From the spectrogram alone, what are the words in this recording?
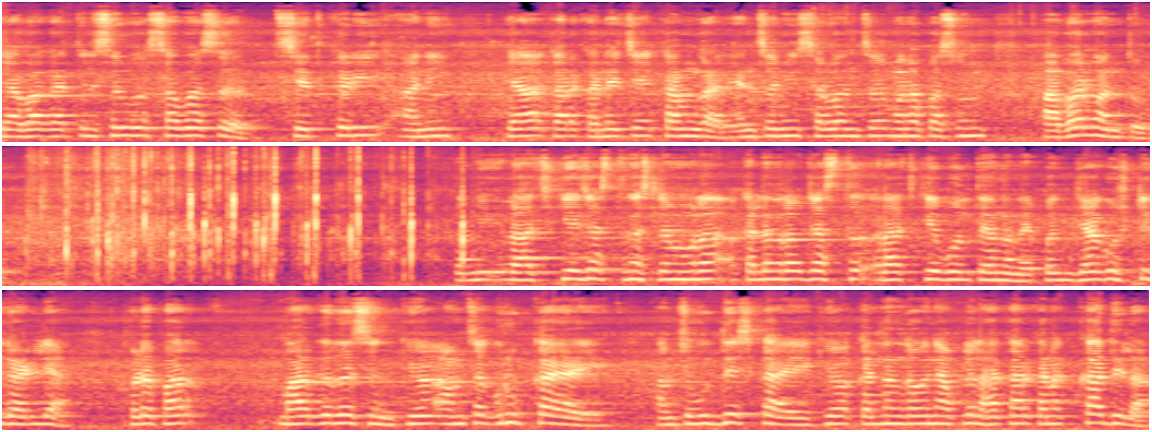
या भागातील सर्व सभासद शेतकरी आणि या कारखान्याचे कामगार यांचं मी सर्वांचं मनापासून आभार मानतो. आम्ही राजकीय जास्त नसल्यामुळे मला कल्याणराव जास्त राजकीय बोलता येणार नाही पण ज्या गोष्टी घडल्या थोडंफार मार्गदर्शन किंवा आमचा ग्रुप काय आहे आमचे उद्देश काय आहे? किंवा कल्याणरावाने आपल्याला हा कारखाना का दिला?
